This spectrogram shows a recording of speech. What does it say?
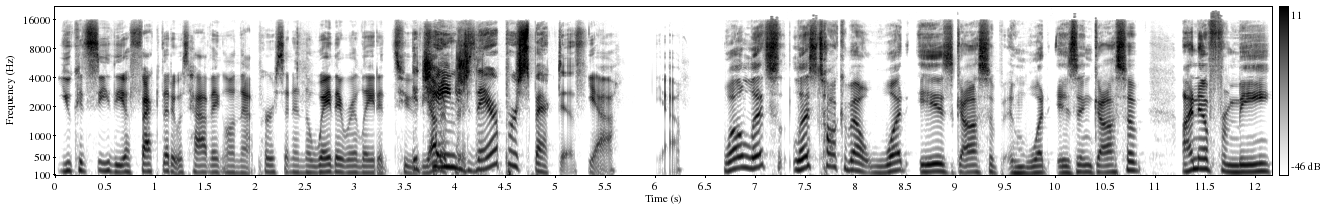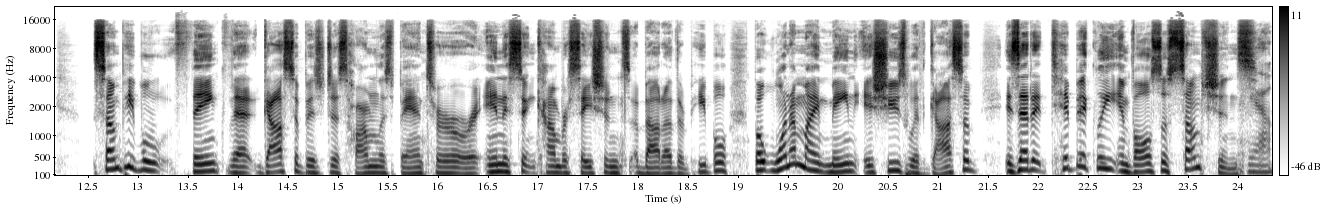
you could see the effect that it was having on that person and the way they related to It the changed person. their perspective. Yeah. Yeah. Well, let's let's talk about what is gossip and what isn't gossip. I know for me, some people think that gossip is just harmless banter or innocent conversations about other people, but one of my main issues with gossip is that it typically involves assumptions. Yeah.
